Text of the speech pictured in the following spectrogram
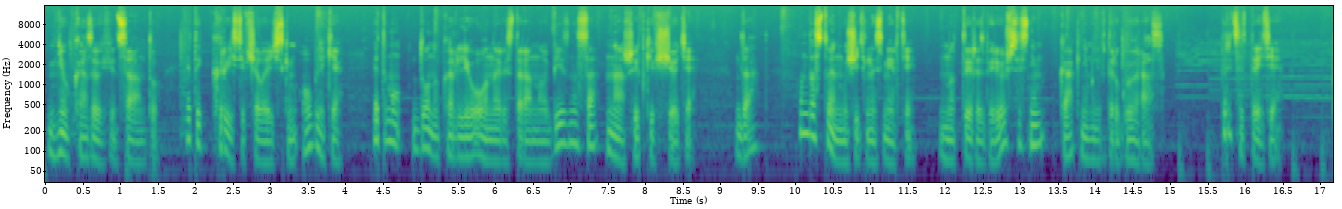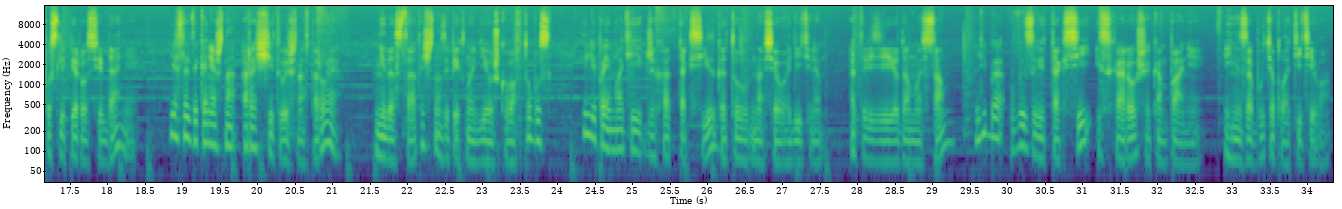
Не указывай официанту, этой крысе в человеческом облике, этому Дону Корлеоне ресторанного бизнеса на ошибки в счете. Да, он достоин мучительной смерти, но ты разберешься с ним как-нибудь в другой раз. 33. После первого свидания, если ты, конечно, рассчитываешь на второе – Недостаточно запихнуть девушку в автобус или поймать ей джихад-такси с готовым на все водителем. Отвези ее домой сам, либо вызови такси из хорошей компании. И не забудь оплатить его.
